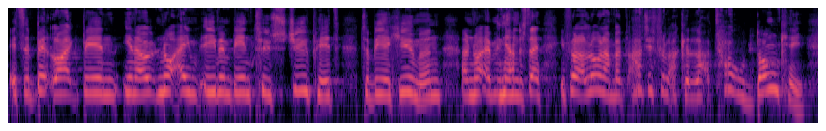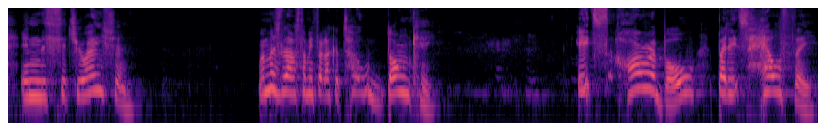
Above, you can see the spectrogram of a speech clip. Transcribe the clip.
it's a bit like being, you know, not even being too stupid to be a human and not everything understand. You feel like, Lord, I'm a, I just feel like a, like a total donkey in this situation. When was the last time you felt like a total donkey? It's horrible, but it's healthy.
